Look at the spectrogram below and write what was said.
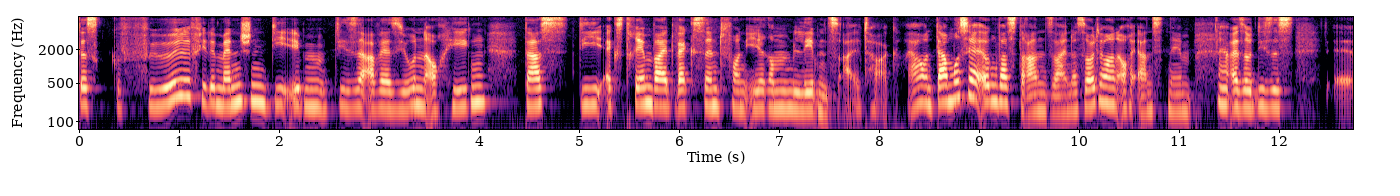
das Gefühl, viele Menschen, die eben diese Aversionen auch hegen, dass die extrem weit weg sind von ihrem Lebensalltag. Ja, und da muss ja irgendwas dran sein. Das sollte man auch ernst nehmen. Ja. Also dieses, äh,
